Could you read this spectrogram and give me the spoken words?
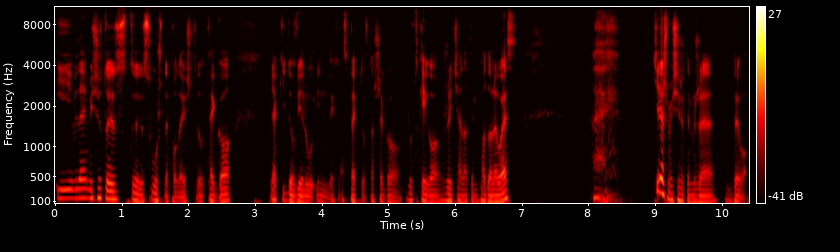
I wydaje mi się, że to jest y, słuszne podejście do tego, jak i do wielu innych aspektów naszego ludzkiego życia na tym padole łez. Ech, Cieszmy się tym, że było.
